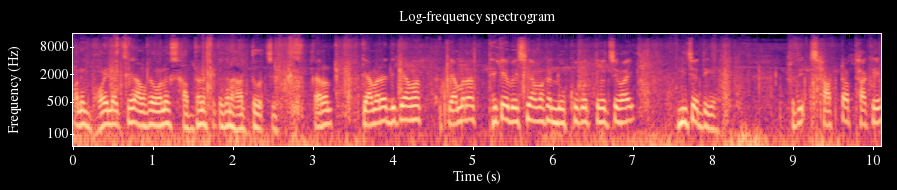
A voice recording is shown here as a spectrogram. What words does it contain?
অনেক ভয় লাগছে, আমাকে অনেক সাবধানের সাথে এখানে হাঁটতে হচ্ছে। কারণ ক্যামেরার দিকে আমার ক্যামেরার থেকে বেশি আমাকে লক্ষ্য করতে হচ্ছে ভাই, নিচের দিকে। যদি সাপ টাপ থাকে,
